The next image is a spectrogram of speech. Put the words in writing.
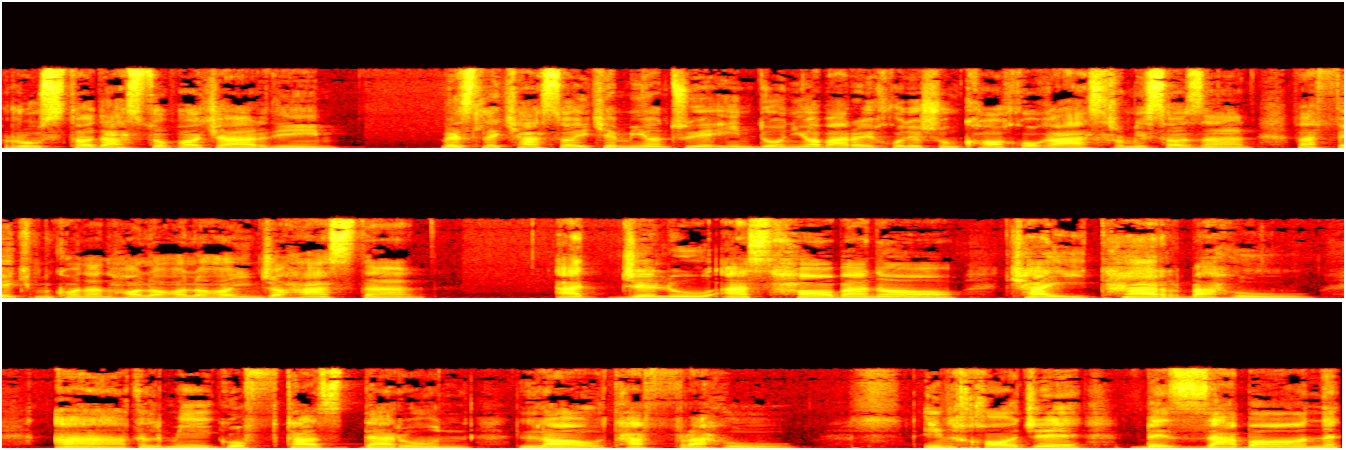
روستا دست و پا کردیم. مثل کسایی که میان توی این دنیا برای خودشون کاخ و قصر می‌سازن و فکر می‌کنن حالا حالاها اینجا هستن. عجلو اصحابنا کی تربهو عقل می گفت از درون لا تفرهو این خاجه به زبان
